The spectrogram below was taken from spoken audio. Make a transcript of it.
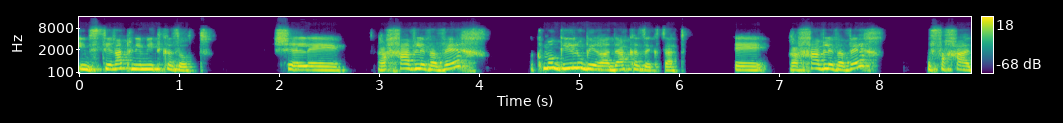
עם סתירה פנימית כזאת, של אה, רחב לבבך, כמו גיל ובירדה כזה קצת. אה, רחב לבבך ופחד.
